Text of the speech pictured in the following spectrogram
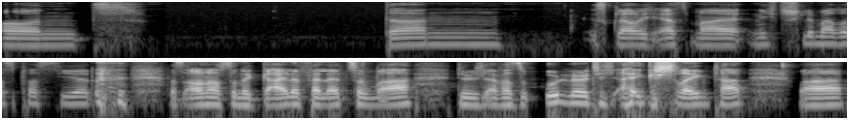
Und dann ist, glaube ich, erst mal nichts Schlimmeres passiert, was auch noch so 'ne geile Verletzung war, die mich einfach so unnötig eingeschränkt hat, war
